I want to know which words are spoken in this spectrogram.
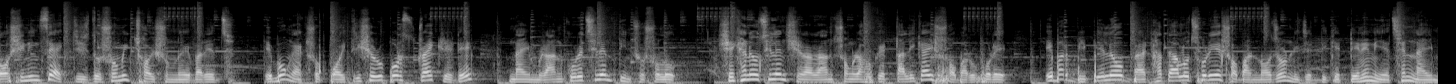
দশ ইনিংসে একত্রিশ দশমিক ছয় শূন্য এভারেজ এবং একশো পঁয়ত্রিশের উপর স্ট্রাইক রেটে নাইম রান করেছিলেন তিনশো ষোলো। সেখানেও ছিলেন সেরা রান সংগ্রাহকের তালিকায় সবার উপরে। এবার বিপিএলেও ব্যাট হাতে আলো ছড়িয়ে সবার নজর নিজের দিকে টেনে নিয়েছেন নাইম।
